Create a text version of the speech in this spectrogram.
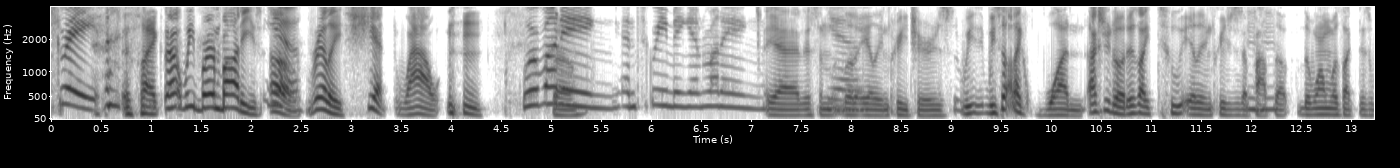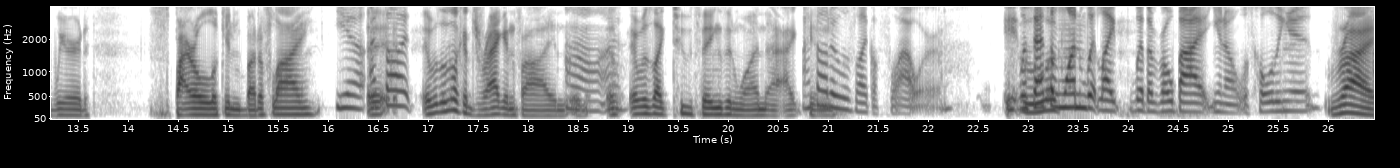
is great. It's like, oh, we burn bodies. Yeah. Oh, really? Shit! Wow. We're running and screaming and running. Yeah, there's some Yeah. little alien creatures. We we saw like one. Actually, no, there's like two alien creatures that popped Mhm. up. The one was like this weird spiral looking butterfly. Yeah, I it, thought it was like a dragonfly, and it- Oh, it, it, was like two things in one. I, I thought it was like a flower. It was that looked- the one with like where the robot, you know, was holding it? Right.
